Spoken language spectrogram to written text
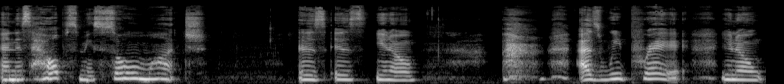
and this helps me so much is is you know as we pray you know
